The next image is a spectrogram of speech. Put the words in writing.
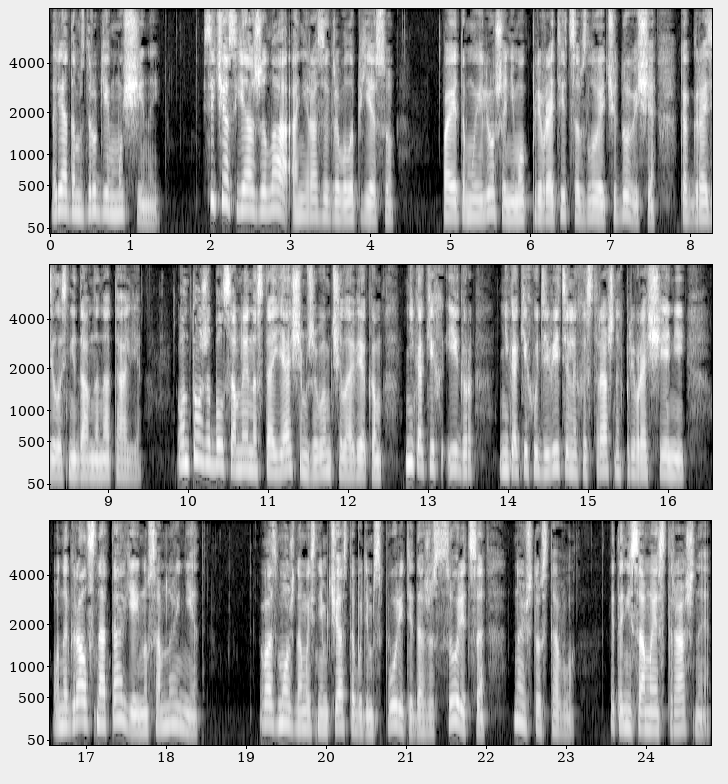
рядом с другим мужчиной. Сейчас я жила, а не разыгрывала пьесу. Поэтому и Леша не мог превратиться в злое чудовище, как грозилась недавно Наталья. Он тоже был со мной настоящим живым человеком. Никаких игр, никаких удивительных и страшных превращений. Он играл с Натальей, но со мной нет. Возможно, мы с ним часто будем спорить и даже ссориться, но и что с того? Это не самое страшное.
